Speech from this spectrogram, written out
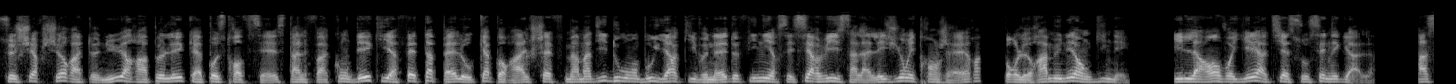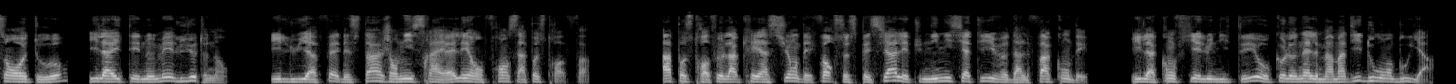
ce chercheur a tenu à rappeler qu'apostrophe c'est Alpha Condé qui a fait appel au caporal-chef Mamadi Douambouya qui venait de finir ses services à la Légion étrangère, pour le ramener en Guinée. Il l'a envoyé à Thiès au Sénégal. À son retour, il a été nommé lieutenant. Il lui a fait des stages en Israël et en France La création des forces spéciales est une initiative d'Alpha Condé. Il a confié l'unité au colonel Mamadi Douambouya.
